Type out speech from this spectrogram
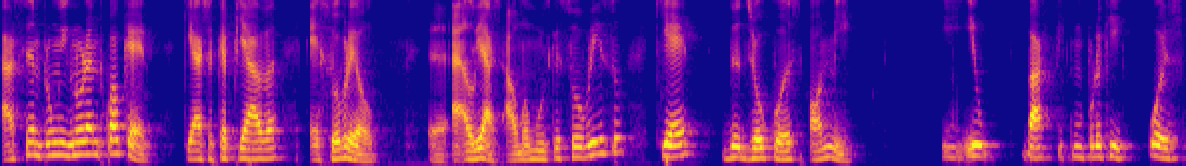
há sempre um ignorante qualquer que acha que a piada é sobre ele. Uh, aliás, há uma música sobre isso que é The Joke Was On Me. E eu fico-me por aqui hoje.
